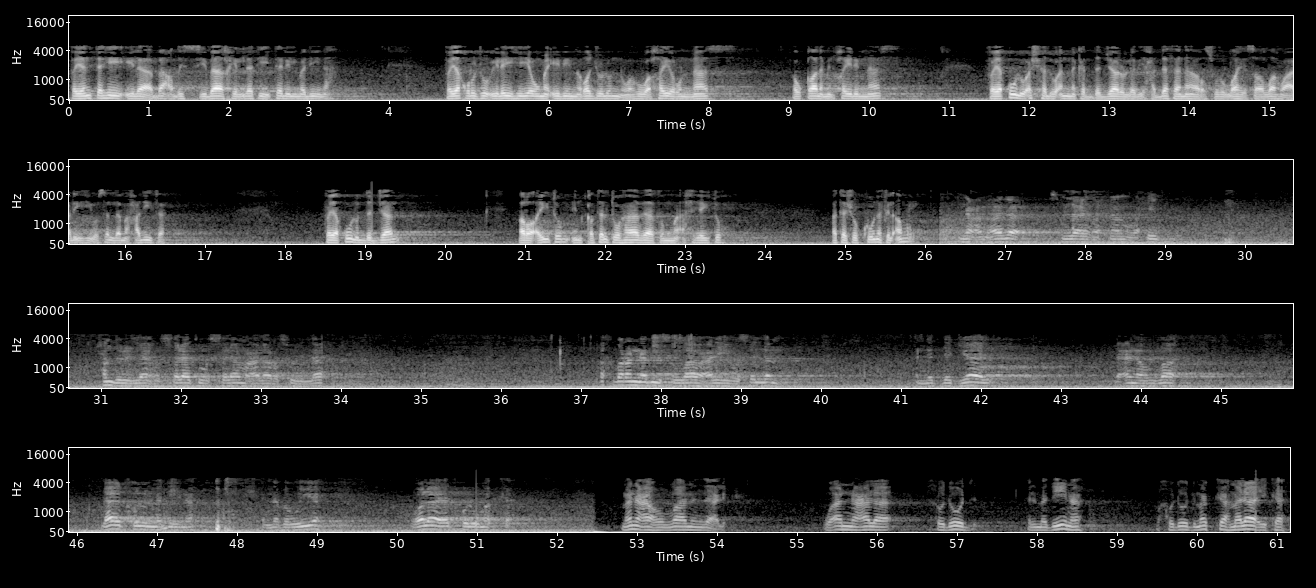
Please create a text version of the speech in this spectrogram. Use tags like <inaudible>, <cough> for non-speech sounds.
فينتهي إلى بعض السباخ التي تلي المدينة فيخرج إليه يومئذ رجل وهو خير الناس أو قال من خير الناس فيقول أشهد أنك الدجال الذي حدثنا رسول الله صلى الله عليه وسلم حديثه. فيقول الدجال أرأيتم إن قتلت هذا ثم أحييته؟ أتشكون في الأمر؟ نعم هذا بسم الله الرحمن الرحيم. الحمد لله والصلاة والسلام على رسول الله. أخبر النبي صلى الله عليه وسلم أن الدجال لعنه الله. لا يدخل المدينة. النبوية ولا يدخل مكة. منعه الله من ذلك. وأن على حدود المدينة وحدود مكة ملائكة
